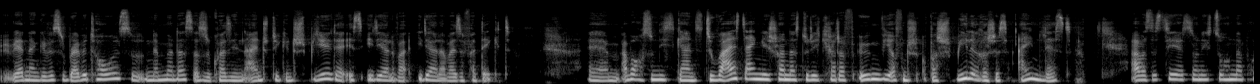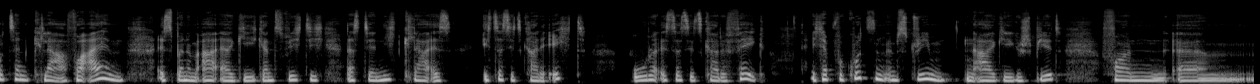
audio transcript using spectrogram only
werden dann gewisse Rabbit Holes, so nennt man das, also quasi ein Einstieg ins Spiel, der ist idealer, idealerweise verdeckt. Ähm, aber auch so nicht ganz. Du weißt eigentlich schon, dass du dich gerade auf irgendwie auf, ein, auf was Spielerisches einlässt, aber es ist dir jetzt noch nicht so 100% klar. Vor allem ist bei einem ARG ganz wichtig, dass dir nicht klar ist, ist das jetzt gerade echt oder ist das jetzt gerade fake? Ich habe vor kurzem im Stream ein AEG gespielt von, ähm,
